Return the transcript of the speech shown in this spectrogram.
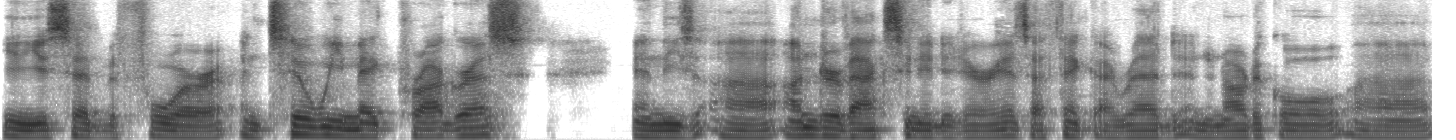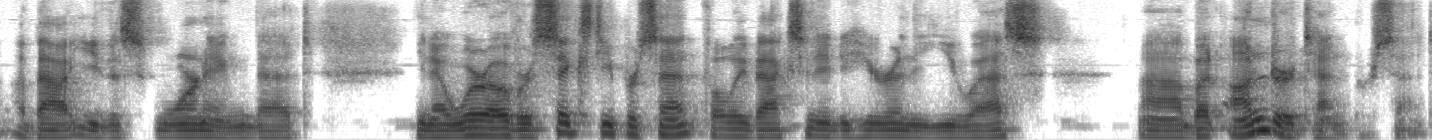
you said before, until we make progress in these uh, under vaccinated areas, I think I read in an article uh, about you this morning that you know we're over 60% fully vaccinated here in the U.S., uh, but under 10%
